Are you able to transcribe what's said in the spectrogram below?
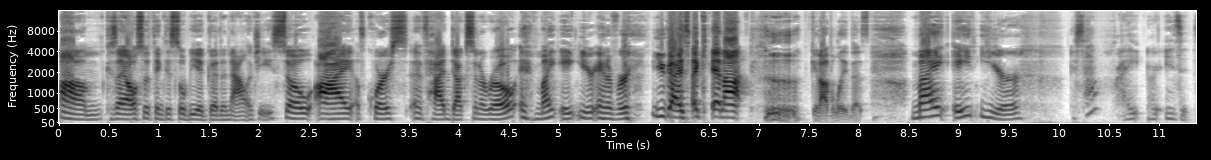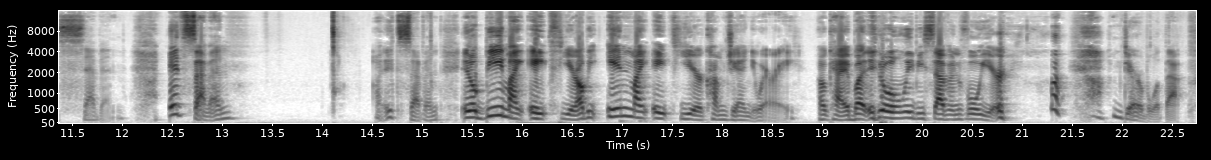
Um, because I also think this will be a good analogy. So I, of course, have had ducks in a row. My eight year anniversary, you guys, I cannot, cannot believe this. My eight year, is that right? Or is it seven? It's seven. Uh, it's seven. It'll be my eighth year. I'll be in my eighth year come January. Okay. But it'll only be seven full years. I'm terrible at that.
